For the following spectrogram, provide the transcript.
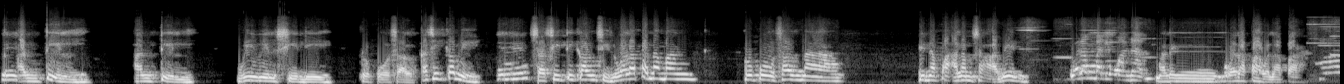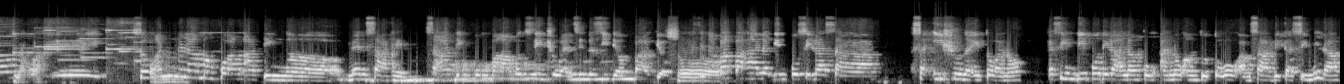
Mm. until until we will see the proposal. Kasi kami, sa City Council, wala pa namang proposal na pinapaalam sa amin. Walang maliwanag. Maling, wala pa, wala pa. Wala pa. Okay. So ano na lamang po ang ating uh, mensahe sa ating pong mga constituents in the city of Baguio? So- Kasi napapahala din po sila sa sa issue na ito, ano? Kasi hindi po nila alam kung ano ang totoo. Ang sabi kasi nila,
